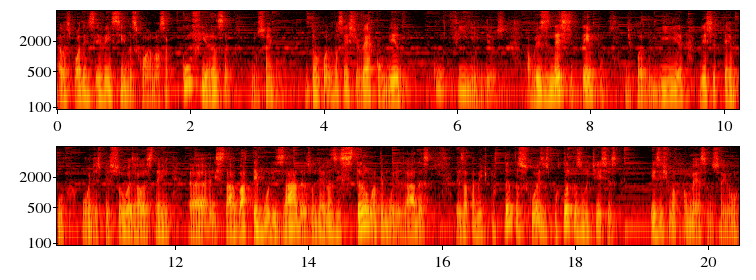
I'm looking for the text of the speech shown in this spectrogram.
elas podem ser vencidas com a nossa confiança no Senhor. Então, quando você estiver com medo, confie em Deus. Talvez neste tempo de pandemia, neste tempo onde as pessoas elas têm uh, estado atemorizadas, onde elas estão atemorizadas exatamente por tantas coisas, por tantas notícias, existe uma promessa do Senhor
